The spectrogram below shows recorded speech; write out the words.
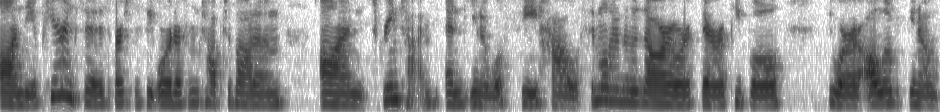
on the appearances versus the order from top to bottom on screen time. And, you know, we'll see how similar those are or if there are people who are all of, you know,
